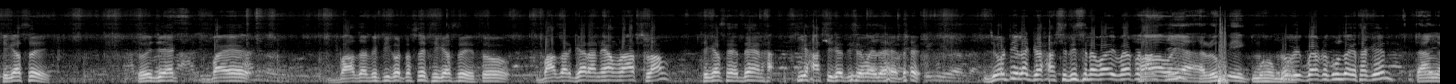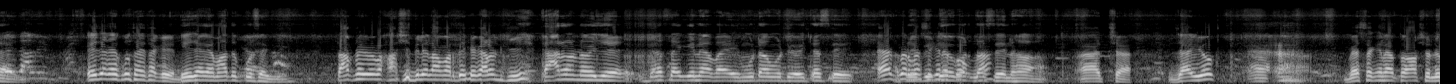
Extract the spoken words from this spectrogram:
ঠিক আছে? তো এই যে এক ভাই বাজার বিক্রি করতেছে ঠিক আছে? তো বাজার গেরানে আমরা আসলাম ঠিক আছে? দেখেন কি হাসিটা দিছে ভাই দেখেন। জটিল একটা হাসি দিছে না ভাই? ভাই আপনার নাম হ্যাঁ কি? রফিক মোহাম্মদ। রফিক ভাই আপনি কোন জায়গায় থাকেন? টাঙ্গাইল। এই জায়গায় কোথায় থাকেন? এই জায়গায় মাধবপুর থাকি। তা আপনি এভাবে হাসি দিলেন আমার দেখে কারণ কি? কারণ ওই যে বেচা কিনা ভাই মোটামুটি হইতাছে। একবার বেচা কিনা কম করতেছেন হ্যাঁ। আচ্ছা যাই হোক বেচা কিনা তো আসলে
